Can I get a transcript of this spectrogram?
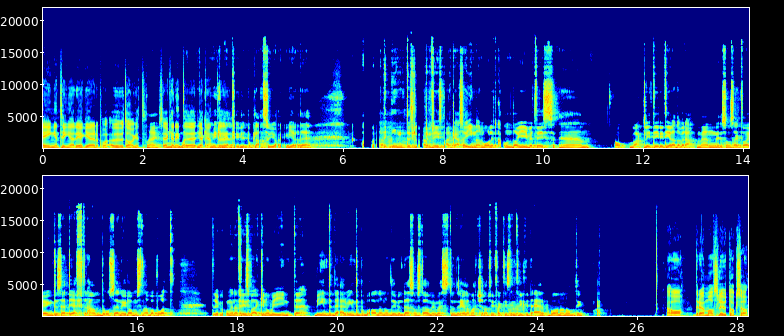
Är ingenting jag reagerade på överhuvudtaget. Nej. Så jag kan inte, jag kan mycket inte... mer tydligt på plats. Och jag reagerade att det inte skulle varit en frispark alltså innan målet kom då givetvis. Ehm, och vart lite irriterad över det. Men som sagt var, jag har inte sett det i efterhand. Och sen är ju de snabba på att dra igång den här frisparken och vi är, inte, vi är inte där. Vi är inte på banan. Och det är väl det som stör mig mest under hela matchen. Att vi faktiskt inte riktigt är på banan någonting. Ja, drömavslut också.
